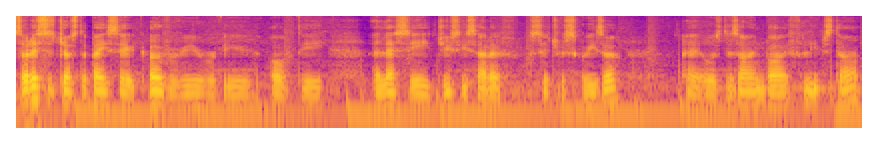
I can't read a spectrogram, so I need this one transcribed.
So this is just a basic overview review of the Alessi Juicy Salif Citrus Squeezer. It was designed by Philippe Starck.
